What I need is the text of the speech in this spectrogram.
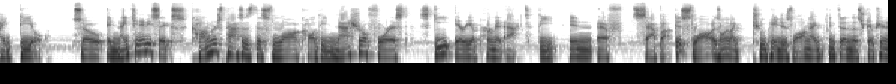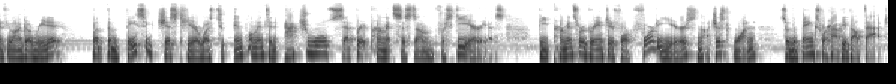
ideal. So in 1986, Congress passes this law called the National Forest Ski Area Permit Act, the NFSAPA. This law is only like two pages long. I linked it in the description if you want to go read it. But the basic gist here was to implement an actual separate permit system for ski areas. The permits were granted for 40 years, not just one, so the banks were happy about that.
